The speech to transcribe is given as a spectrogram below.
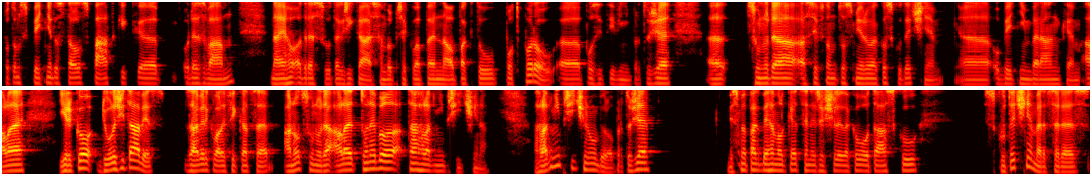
potom zpětně dostal zpátky k eh, odezvám na jeho adresu, tak říká, já jsem byl překvapen naopak tou podporou uh, pozitivní, protože uh, Cunoda asi v tomto směru jako skutečně uh, obětním beránkem. Ale Jirko, důležitá věc, závěr kvalifikace, ano, Cunoda, ale to nebyla ta hlavní příčina. Hlavní příčinou bylo, protože my jsme pak během velké ceny řešili takovou otázku, skutečně Mercedes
